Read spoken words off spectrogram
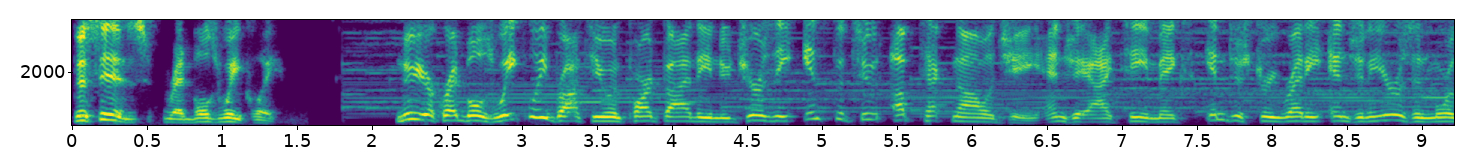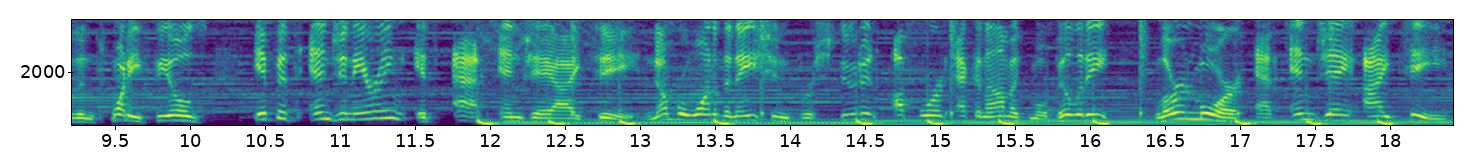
This is Red Bulls Weekly. New York Red Bulls Weekly brought to you in part by the New Jersey Institute of Technology. NJIT makes industry ready engineers in more than 20 fields. If it's engineering, it's at NJIT. Number one in the nation for student upward economic mobility. Learn more at njit.edu.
